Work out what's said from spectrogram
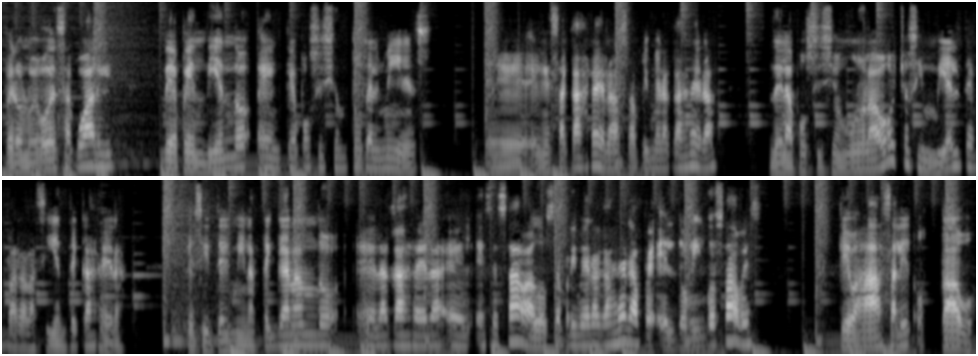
pero luego de esa quali dependiendo en qué posición tú termines eh, en esa carrera, esa primera carrera, de la posición 1 a la 8 se invierte para la siguiente carrera. Que si terminaste ganando eh, la carrera ese sábado, esa primera carrera, pues el domingo sabes que vas a salir octavo.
